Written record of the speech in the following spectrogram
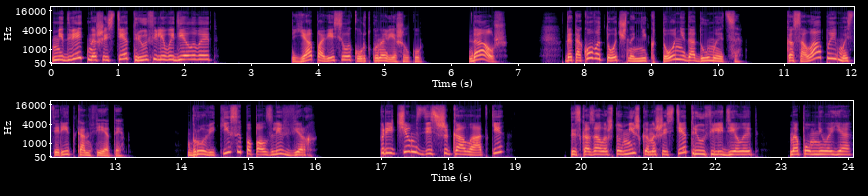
медведь на шесте трюфели выделывает. Я повесила куртку на вешалку. Да уж, до такого точно никто не додумается. Косолапый мастерит конфеты. Брови кисы поползли вверх. «При чем здесь шоколадки?» «Ты сказала, что Мишка на шесте трюфели делает», — напомнила я.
